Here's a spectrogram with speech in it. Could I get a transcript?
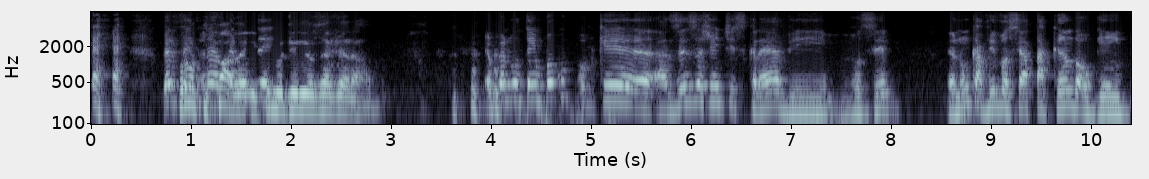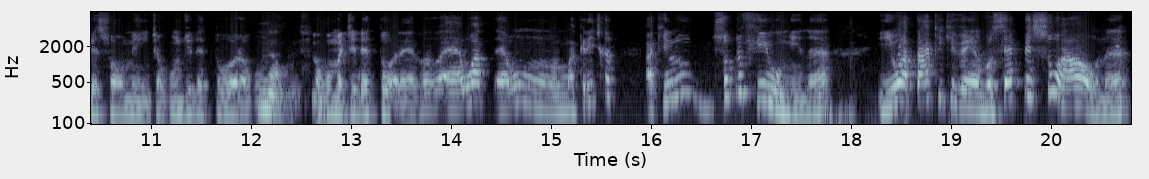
Perfeito. Pronto, Não, falei, como diria o Zé Geraldo. Eu perguntei um pouco porque às vezes a gente escreve e você eu nunca vi você atacando alguém pessoalmente, algum diretor, algum, não, alguma diretora. É, é, uma, é uma crítica aquilo sobre o filme, né? E o ataque que vem a você é pessoal, né?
